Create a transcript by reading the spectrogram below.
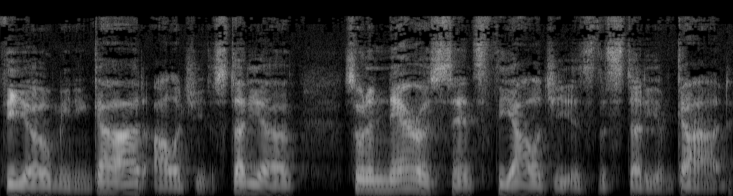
Theo meaning God, ology the study of. So, in a narrow sense, theology is the study of God,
